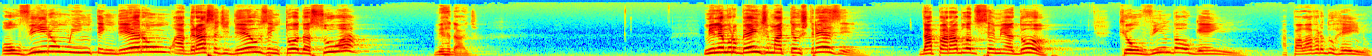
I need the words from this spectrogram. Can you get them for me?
Ouviram e entenderam a graça de Deus em toda a sua verdade. Me lembro bem de Mateus 13, da parábola do semeador, que ouvindo alguém a palavra do reino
